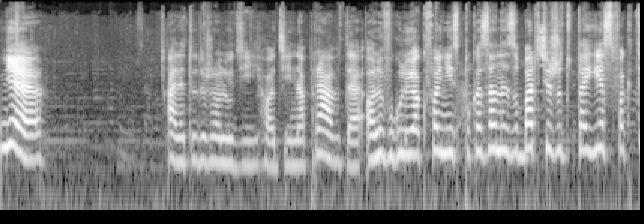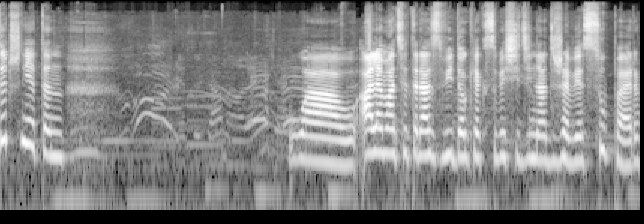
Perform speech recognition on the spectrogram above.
nie. Ale tu dużo ludzi chodzi, naprawdę. Ale w ogóle jak fajnie jest pokazane. Zobaczcie, że tutaj jest faktycznie ten... Wow, ale macie teraz widok, jak sobie siedzi na drzewie. Super.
